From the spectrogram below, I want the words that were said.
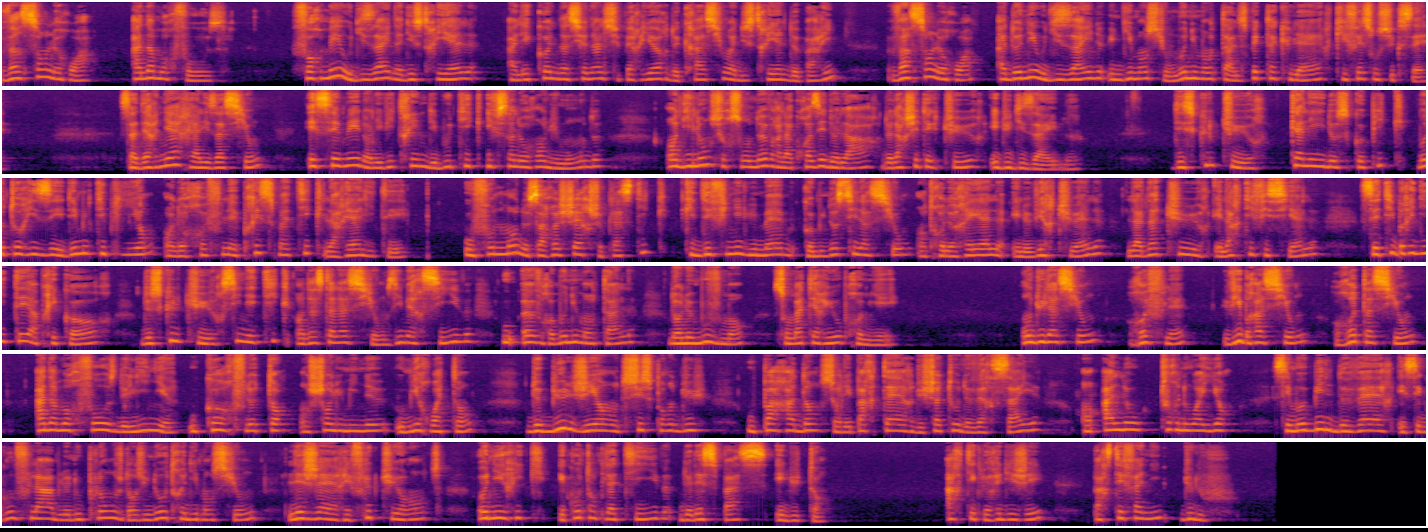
Vincent Leroy, Anamorphose. Formé au design industriel à l'École nationale supérieure de création industrielle de Paris, Vincent Leroy a donné au design une dimension monumentale spectaculaire qui fait son succès. Sa dernière réalisation, essaimée dans les vitrines des boutiques Yves Saint-Laurent du monde, en dit long sur son œuvre à la croisée de l'art, de l'architecture et du design. Des sculptures kaléidoscopiques, motorisées et démultipliant en leur reflet prismatique la réalité. Au fondement de sa recherche plastique, qui définit lui-même comme une oscillation entre le réel et le virtuel, la nature et l'artificiel, cette hybridité a pris corps de sculptures cinétiques en installations immersives ou œuvres monumentales dont le mouvement son matériau premier. Ondulation, reflets, vibrations, rotation, anamorphose de lignes ou corps flottants en champs lumineux ou miroitants, de bulles géantes suspendues ou paradant sur les parterres du château de Versailles, en halos tournoyants, ces mobiles de verre et ces gonflables nous plongent dans une autre dimension, légère et fluctuante, onirique et contemplative de l'espace et du temps. Article rédigé par Stéphanie Duloup.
